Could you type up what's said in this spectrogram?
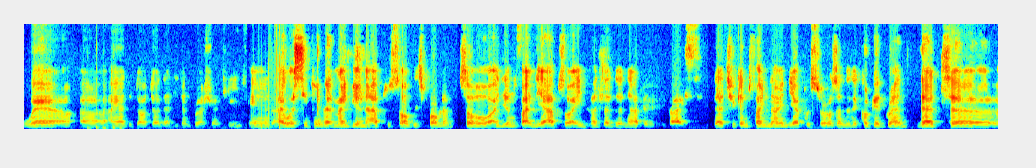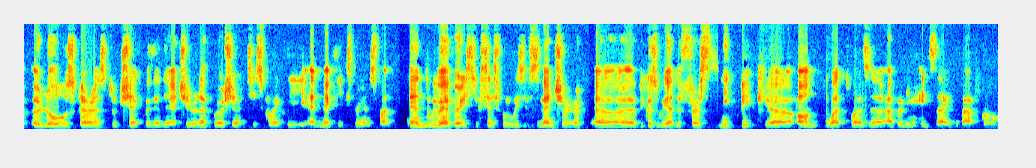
where uh, I had a daughter that didn't brush her teeth, and I was thinking that might be an app to solve this problem. So I didn't find the app, so I invented an app and device that you can find now in the Apple stores under the Colgate brand that uh, allows parents to check whether their children have brushed their teeth correctly and make the experience fun. And we were very successful with this venture uh, because we had the first sneak peek uh, on what was uh, happening inside the bathroom.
